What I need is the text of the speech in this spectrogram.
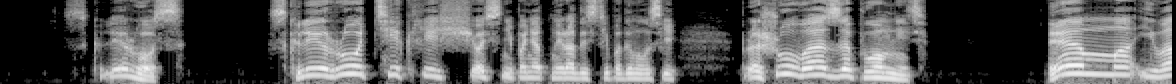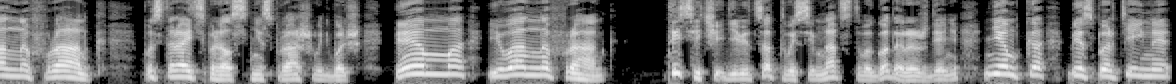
— Склероз. Склеротик еще с непонятной радостью подумалось ей. Прошу вас запомнить. Эмма Ивановна Франк. Постарайтесь, пожалуйста, не спрашивать больше. Эмма Ивановна Франк. 1918 года рождения. Немка, беспартийная,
